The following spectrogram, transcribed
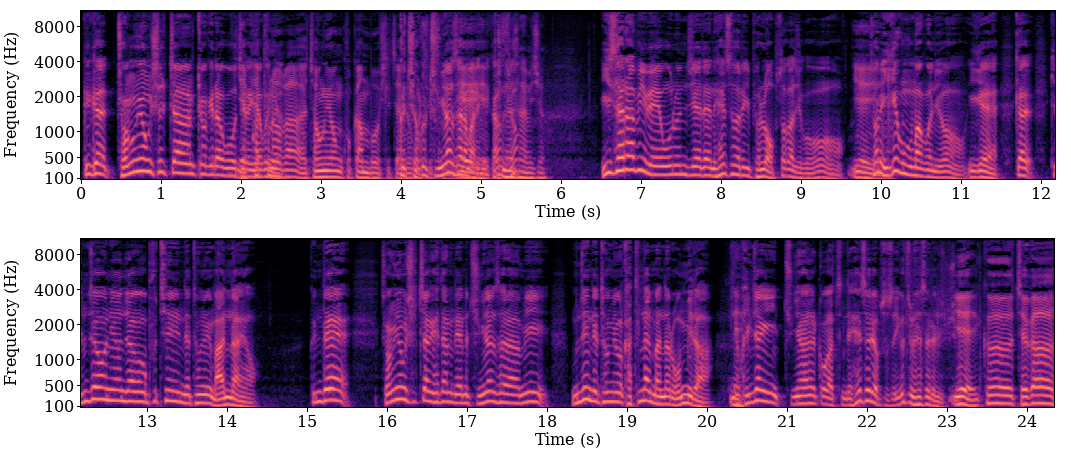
그러니까 정의용 실장격이라고 예, 제가 이야기하고 있는 파트너가 정의용 국가안보 실장. 그렇죠. 그 중요한 사람 아닙니까? 중요한 그죠? 사람이죠. 이 사람이 왜 오는지에 대한 해설이 별로 없어가지고 예, 예. 저는 이게 궁금하거든요. 이게 그러니까 김정은 위원장하고 푸틴 대통령이 만나요. 근데 정용 실장에 해당되는 중요한 사람이 문재인 대통령을 같은 날 만나러 옵니다. 네. 굉장히 중요할 것 같은데 해설이 없어서 이것 좀 해설해 주십시오. 예, 그 제가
